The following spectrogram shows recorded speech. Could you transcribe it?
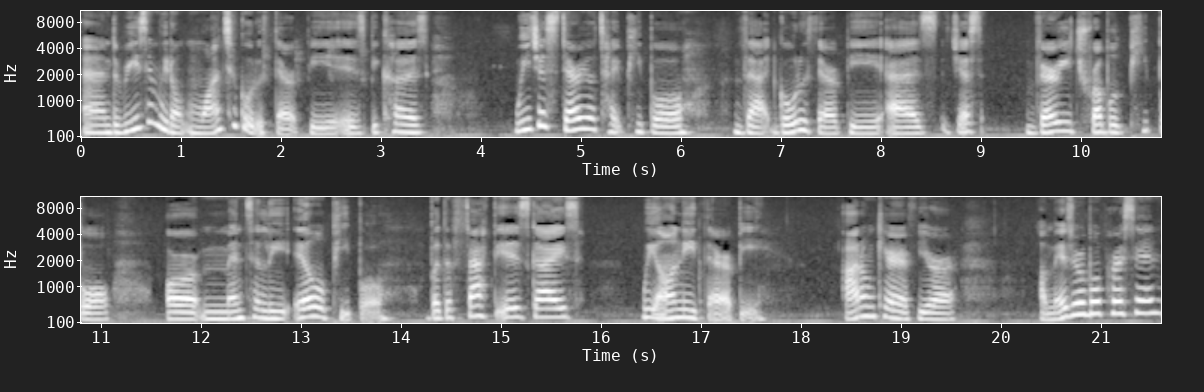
And the reason we don't want to go to therapy is because we just stereotype people that go to therapy as just very troubled people or mentally ill people. But the fact is, guys, we all need therapy. I don't care if you're a miserable person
